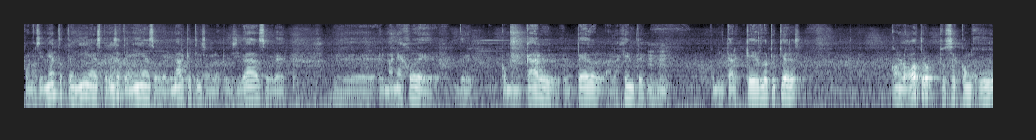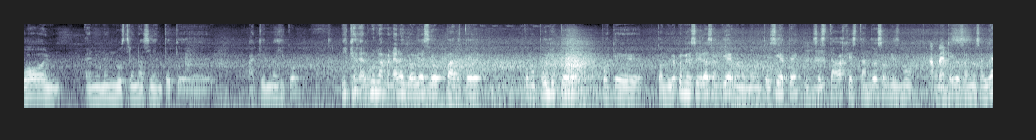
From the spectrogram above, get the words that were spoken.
conocimiento tenía, experiencia tenía sobre el marketing, sobre la publicidad, sobre eh, el manejo de, de comunicar el, el pedo a la gente Ujú. comunicar qué es lo que quieres. Con lo otro, pues se conjugó en, en una industria naciente que aquí en México y que de alguna manera yo había sido parte como público porque cuando yo comienzo a ir a San Diego en el 97 se Ujú. estaba gestando eso mismo en Apenas. aquellos años allá.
